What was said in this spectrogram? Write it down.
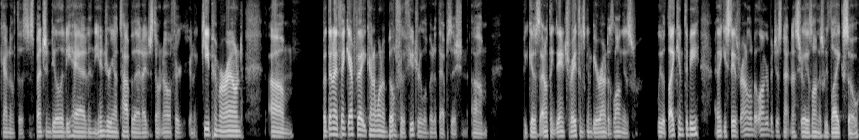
kind of the suspension deal that he had and the injury on top of that. I just don't know if they're going to keep him around. Um, but then I think after that, you kind of want to build for the future a little bit at that position um, because I don't think Danny Trevathan's going to be around as long as we would like him to be. I think he stays around a little bit longer, but just not necessarily as long as we'd like. So,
